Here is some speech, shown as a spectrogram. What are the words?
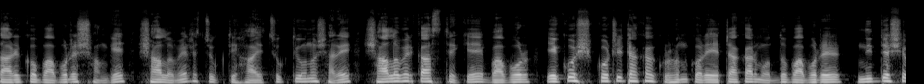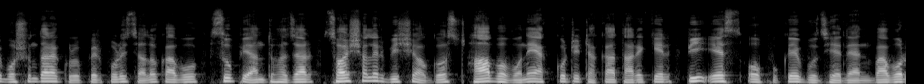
তারেক ও বাবরের সঙ্গে শালমের চুক্তি হয়। চুক্তি অনুসারে শালমের কাছ থেকে বাবর একুশ কোটি টাকা গ্রহণ করে এ টাকার মধ্যে বাবরের নির্দেশে বসুন্ধরা গ্রুপের পরিচালক আবু সুপিয়ান দু সালের বিশে অগস্ট হা ভবনে এক কোটি টাকা তারেকের পিএসওপুকে বুঝিয়ে দেন। বাবর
